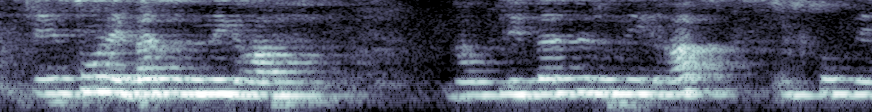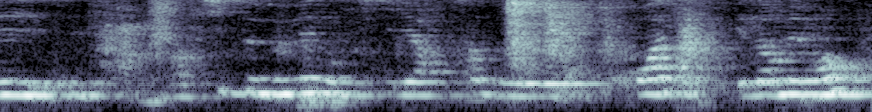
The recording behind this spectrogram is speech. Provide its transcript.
ce sont les bases de données graphes. Donc les bases de données graphes, ce sont un type de données donc, qui est en train de croître énormément.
